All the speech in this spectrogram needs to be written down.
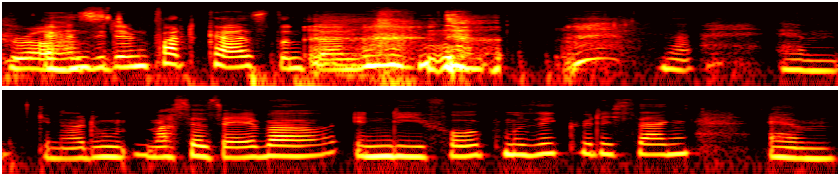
hören Sie crossed. den Podcast und dann. Na, ähm, genau, du machst ja selber Indie-Folk-Musik, würde ich sagen. Ähm,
